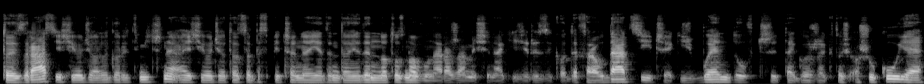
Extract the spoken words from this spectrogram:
to jest raz, jeśli chodzi o algorytmiczne, a jeśli chodzi o to zabezpieczone jeden do jeden, no to znowu narażamy się na jakieś ryzyko defraudacji, czy jakichś błędów, czy tego, że ktoś oszukuje,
